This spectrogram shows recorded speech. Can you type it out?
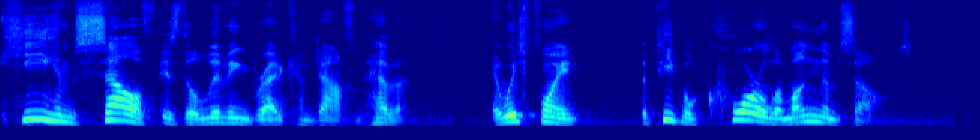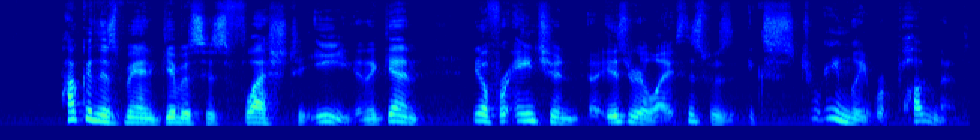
he himself is the living bread come down from heaven. At which point, the people quarrel among themselves. How can this man give us his flesh to eat? And again, you know, for ancient Israelites, this was extremely repugnant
